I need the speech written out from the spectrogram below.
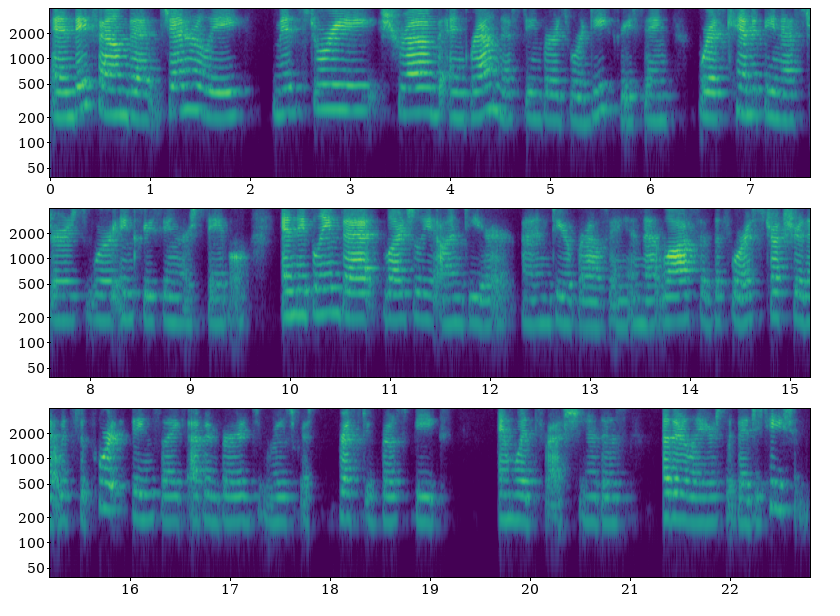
And they found that generally mid-story shrub and ground nesting birds were decreasing, whereas canopy nesters were increasing or stable. And they blamed that largely on deer and deer browsing and that loss of the forest structure that would support things like ovenbirds, rose-breasted grosbeaks, and wood thrush, you know, those other layers of vegetation.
